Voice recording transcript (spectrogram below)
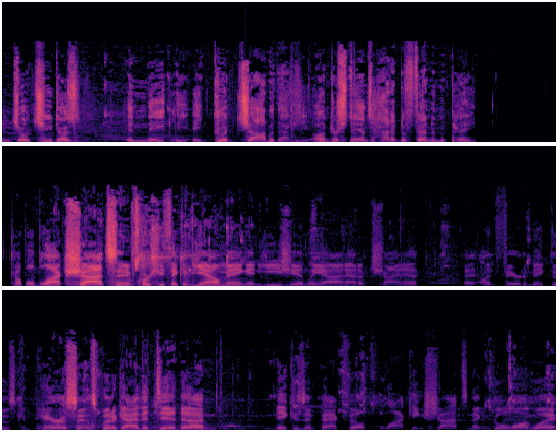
And Zhou Qi does innately a good job of that. He understands how to defend in the paint. Couple block shots, and of course you think of Yao Ming and Yi Jianlian out of China. Uh, unfair to make those comparisons, but a guy that did um, make his impact felt blocking shots, and that can go a long way.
